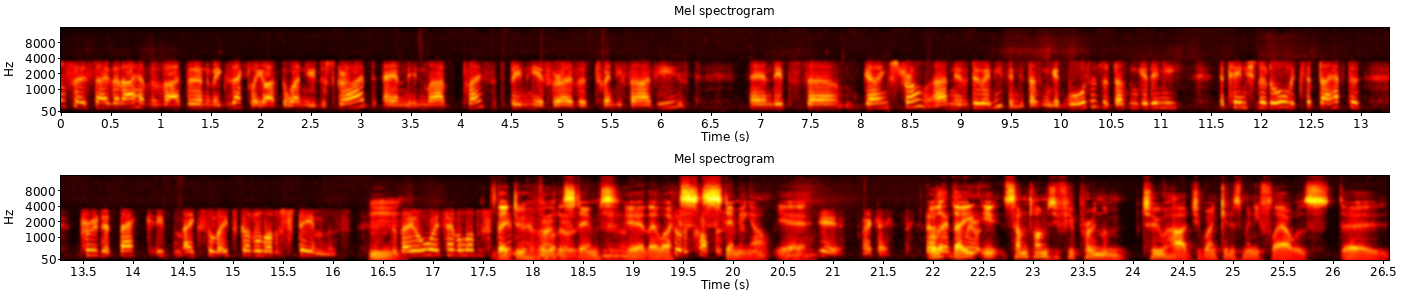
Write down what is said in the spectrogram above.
also say that I have a viburnum exactly like the one you described, and in my place, it's been here for over 25 years, and it's um, going strong. I never do anything. It doesn't get watered. It doesn't get any attention at all, except I have to prune it back. It makes a, it's got a lot of stems. Mm. Do they always have a lot of stems? They do have a lot of stems. yeah. Yeah, they like Sort of stemming up. Yeah. Yeah. Okay. So Well, they, it, sometimes if you prune them too hard, you won't get as many flowers. The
